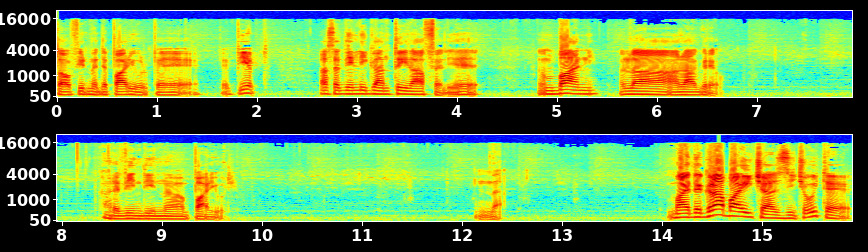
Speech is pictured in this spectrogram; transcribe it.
au firme de pariuri pe, pe piept, asta din Liga 1 la fel, e în bani la, la greu, care vin din uh, pariuri. Da. Mai degrabă aici zice, uite,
